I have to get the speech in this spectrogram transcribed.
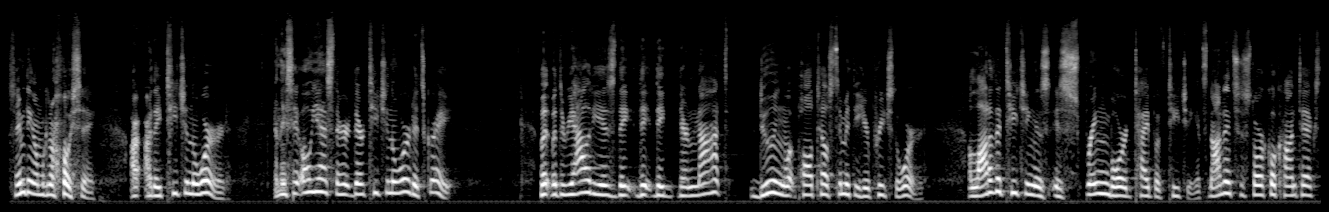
same thing I'm going to always say. Are, are they teaching the word? And they say, oh, yes, they're, they're teaching the word. It's great. But, but the reality is they, they, they, they're not doing what Paul tells Timothy here preach the word. A lot of the teaching is, is springboard type of teaching. It's not in its historical context.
